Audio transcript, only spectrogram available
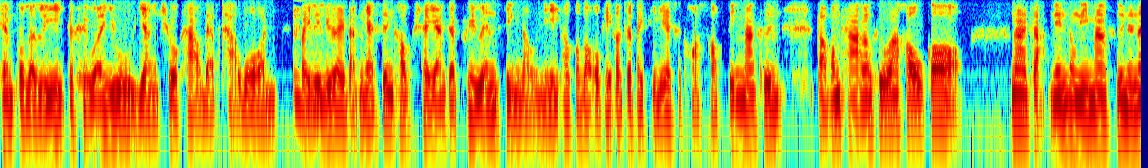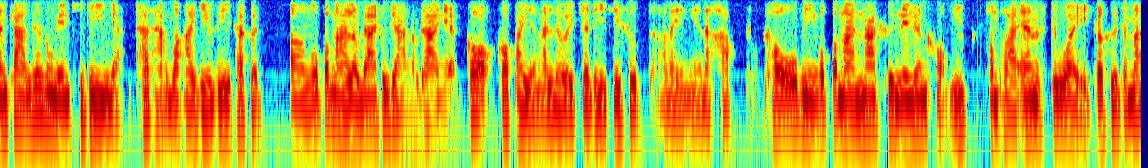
temporarily ก็คือว่าอยู่อย่างชั่วคราวแบบถาวรไปเรื่อยๆ แบบนี้ซึ่งเขาพยายามจะ prevent สิ่งเหล่านี้ เขาก็บอกโอเคเขาจะไป serious cost hopping มากขึ้น ตอบคำถามก็คือว่าเขาก็น่าจะเน้นตรงนี้มากขึ้นดังนั้นการเลือกโรงเรียนที่ดีเนี่ย ถ้าถามว่า ideally ถ้าเกิด งบประมาณเราได้ทุกอย่างเราได้เนี่ย ก็ก็ไปอย่างนั้นเลยจะดีที่สุดอะไรอย่างเงี้ยนะครับเขามีงบประมาณมากขึ้นในเรื่องของ compliance ด้วย ก็คือจะมา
